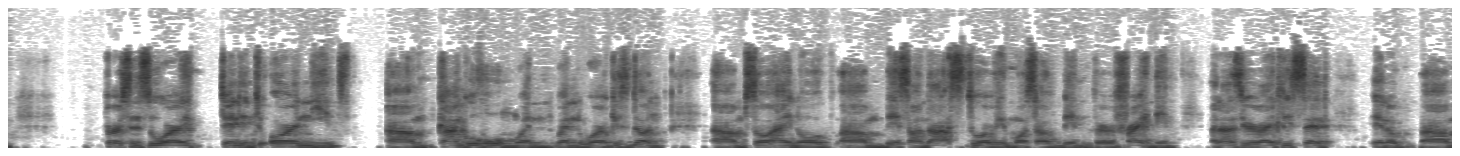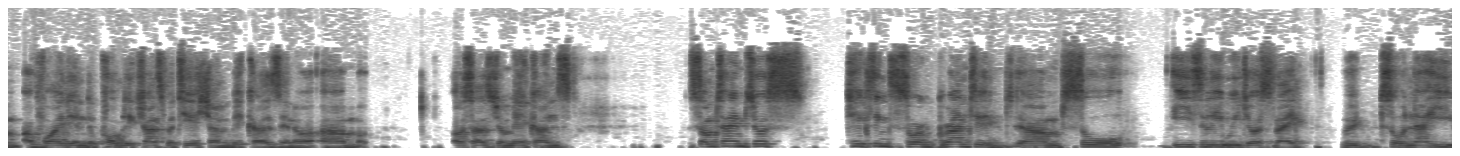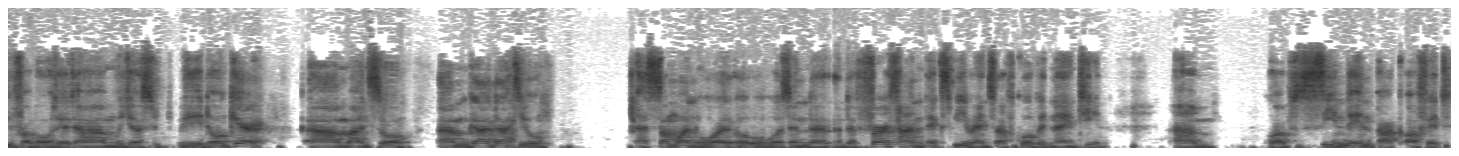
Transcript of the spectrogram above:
persons who are tending to our needs um, can't go home when when work is done. Um, so I know um, based on that story, it must have been very frightening. And as you rightly said, you know, um, avoiding the public transportation because, you know, um, us as Jamaicans, sometimes just take things for granted um, so easily. We just like we're so naive about it. Um, we just really don't care. And so I'm glad that you, as someone who was, who was in the, the first-hand experience of COVID-19, um, who have seen the impact of it,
